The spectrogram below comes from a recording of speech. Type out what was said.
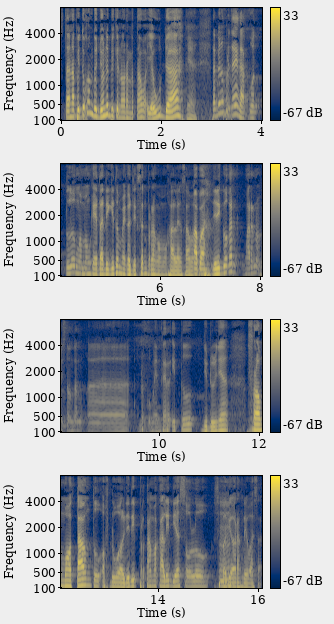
Stand up itu kan tujuannya bikin orang ketawa. Ya udah. ya. Tapi lu percaya nggak quote lu ngomong kayak tadi gitu Michael Jackson pernah ngomong hal yang sama. Apa? Jadi gue kan kemarin habis nonton eh, dokumenter itu judulnya From Motown to Off the Wall. Jadi pertama kali dia solo sebagai orang dewasa.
